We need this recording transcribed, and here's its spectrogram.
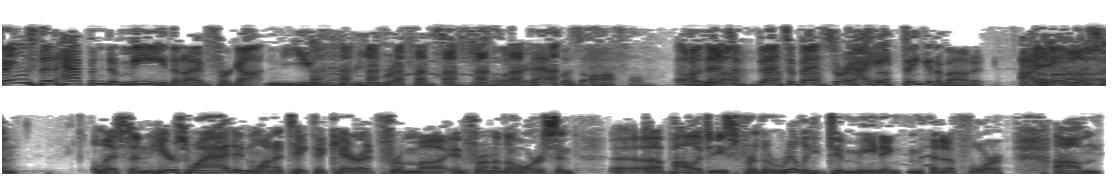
Things that happened to me that I've forgotten. You you reference is just hilarious. That was awful. oh, that's a that's a bad story. I hate thinking about it. I hey, listen. Listen, here's why I didn't want to take the carrot from uh, in front of the horse, and uh, apologies for the really demeaning metaphor. Um,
